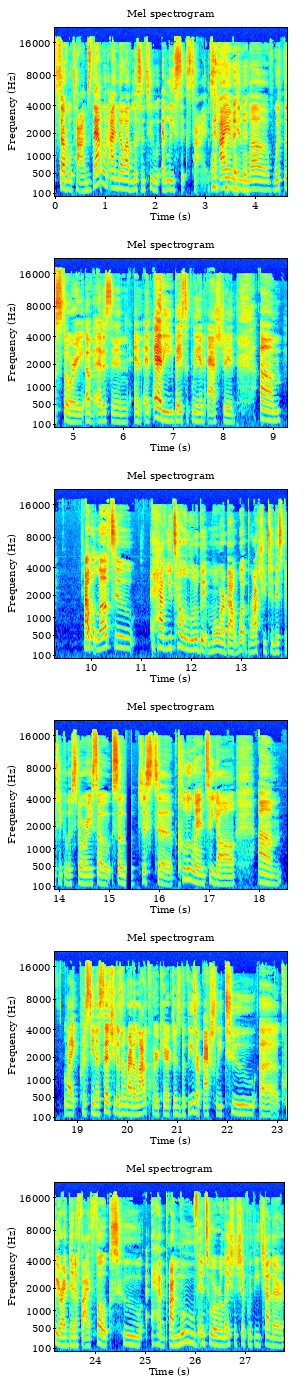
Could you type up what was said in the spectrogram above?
several times. That one I know I've listened to at least six times. I am in love with the story of Edison and, and Eddie, basically, and Astrid. Um, I would love to have you tell a little bit more about what brought you to this particular story? So so just to clue in to y'all um like Christina said, she doesn't write a lot of queer characters, but these are actually two uh, queer identified folks who have are move into a relationship with each other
